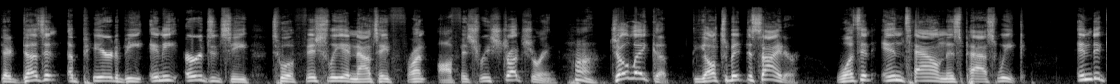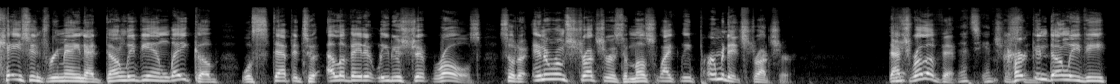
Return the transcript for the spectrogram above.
there doesn't appear to be any urgency to officially announce a front office restructuring. Huh. Joe Lacob, the ultimate decider, wasn't in town this past week. Indications remain that Dunleavy and Lacob will step into elevated leadership roles, so the interim structure is the most likely permanent structure. That's relevant. that's interesting. Kirk and Dunleavy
